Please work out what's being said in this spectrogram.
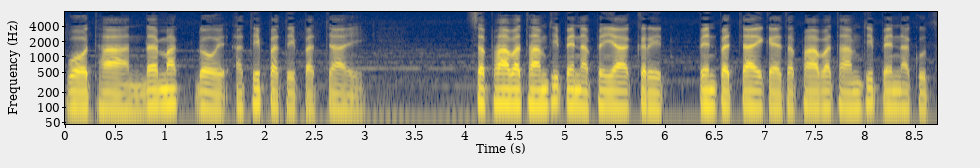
โวทานได้มักโดยอธิปติปัจจัย สภาวธรรมที่เป็นอัพยากฤิตเป็นปัจจัยแก่สภาวธรรมที่เป็นอกุศ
